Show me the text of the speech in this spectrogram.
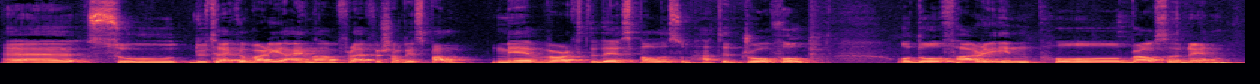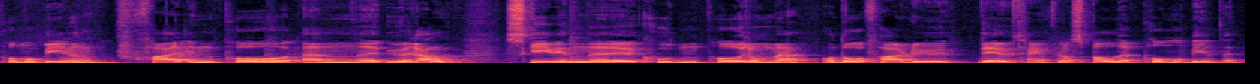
Eh, Så du tar og velger en av flere forskjellige spill. Vi valgte det spillet som heter Drawful. Og da drar du inn på browseren din på mobilen, drar inn på en URL, skriver inn eh, koden på rommet, og da får du det du trenger for å spille på mobilen din.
